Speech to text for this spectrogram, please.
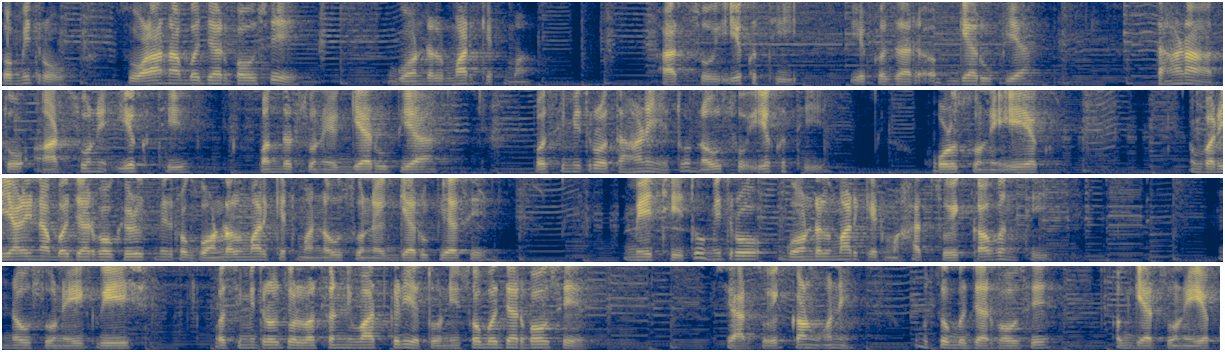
તો મિત્રો, સોળાના બજાર ભાવ છે ગોંડલ માર્કેટમાં. સાતસો એકથી એક હજાર અગિયાર રૂપિયા. ધાણા તો આઠસો ને એકથી પંદરસો ને અગિયાર રૂપિયા. પછી મિત્રો, ધાણી તો નવસો એકથી સોળસો ને એક. વરિયાળીના બજાર ભાવ ખેડૂત મિત્રો, ગોંડલ માર્કેટમાં નવસો ને અગિયાર રૂપિયા છે. મેથી તો મિત્રો, ગોંડલ માર્કેટમાં સાતસો એકાવનથી નવસો ને એકવીસ. પછી મિત્રો, જો લસણની વાત કરીએ તો નીચો બજાર ભાવ છે ચારસો એકાણું અને ઊંચો બજાર ભાવ છે અગિયારસો ને એક.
